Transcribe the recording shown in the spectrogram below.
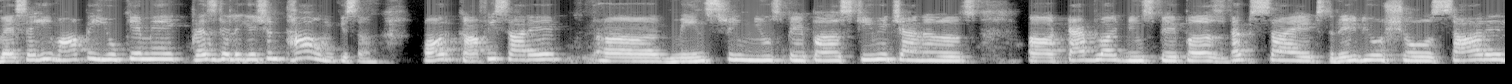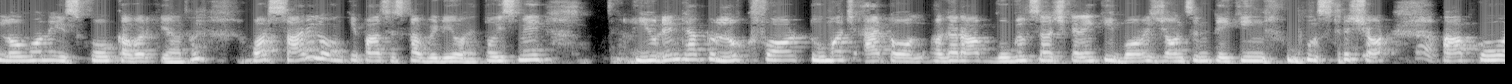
वैसे ही वहाँ पे यूके में एक प्रेस डेलीगेशन था उनके साथ। और काफ़ी सारे mainstream news TV channels tabloid newspapers websites radio show सारे लोगों ने इसको कवर किया था और सारे लोगों के पास इसका वीडियो है। तो इसमें you don't have to look for too much at all अगर आप गूगल सर्च करें कि Boris Johnson taking booster shot आपको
